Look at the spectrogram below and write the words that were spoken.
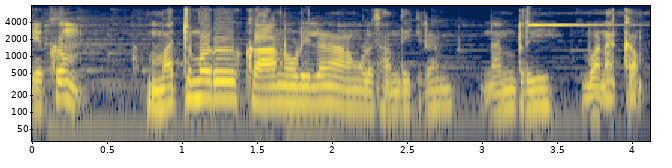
இருக்கும். மற்றொரு காணொலியில் நான் உங்களை சந்திக்கிறேன். நன்றி வணக்கம்.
